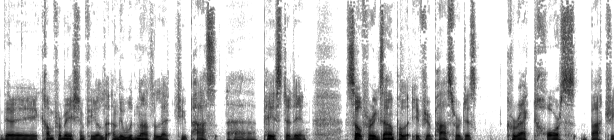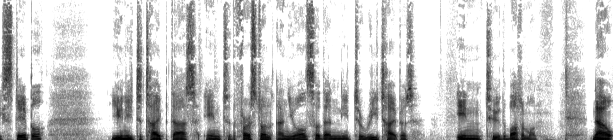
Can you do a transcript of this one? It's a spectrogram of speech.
the confirmation field and they would not let you pass uh, paste it in. So, for example, if your password is correct horse battery staple. You need to type that into the first one, and you also then need to retype it into the bottom one. Now,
